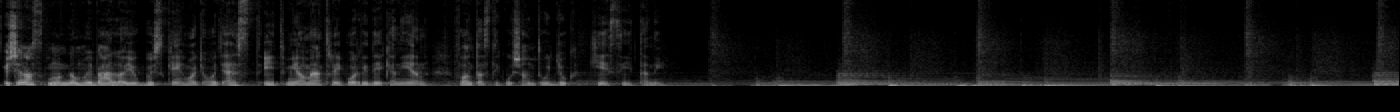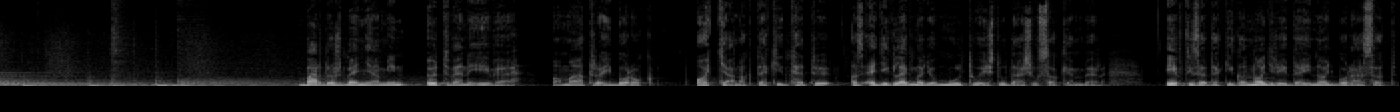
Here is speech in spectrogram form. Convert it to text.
és én azt mondom, hogy vállaljuk büszkén, hogy, hogy ezt itt mi a Mátrai borvidéken ilyen fantasztikusan tudjuk készíteni. Bárdos Benyámin 50 éve a mátrai borok atyának tekinthető, az egyik legnagyobb múltú és tudású szakember. Évtizedekig a nagyrédei nagyborászat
